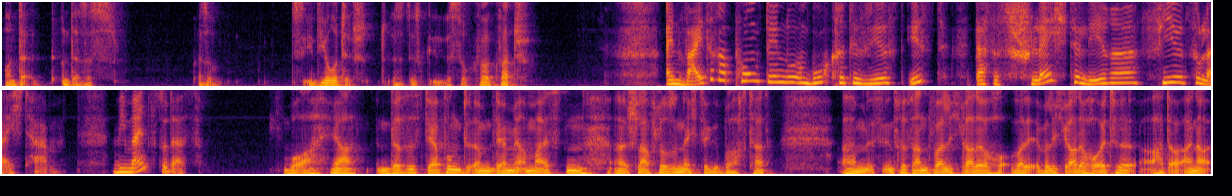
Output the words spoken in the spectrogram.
Und, und das ist, also, das ist idiotisch. Das, das ist doch Quatsch. Ein weiterer Punkt, den du im Buch kritisierst, ist, dass es schlechte Lehrer viel zu leicht haben. Wie meinst du das? Boah, ja, das ist der Punkt, ähm, der mir am meisten äh, schlaflose Nächte gebracht hat. Ähm, ist interessant, weil ich gerade, weil, weil ich gerade heute hat einer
